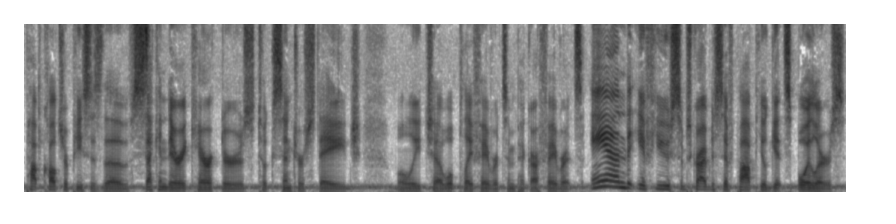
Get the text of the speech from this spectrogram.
pop culture pieces. The secondary characters took center stage. We'll each uh, we'll play favorites and pick our favorites. And if you subscribe to Sift Pop, you'll get spoilers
